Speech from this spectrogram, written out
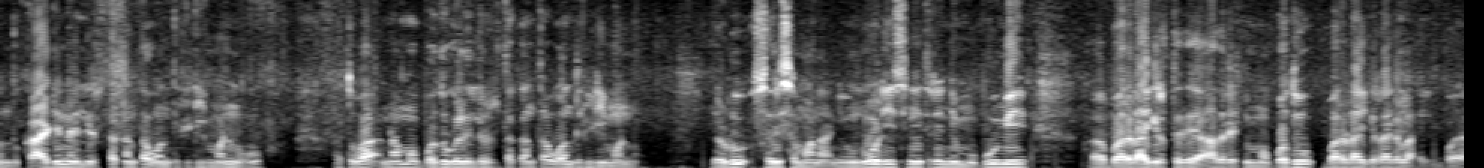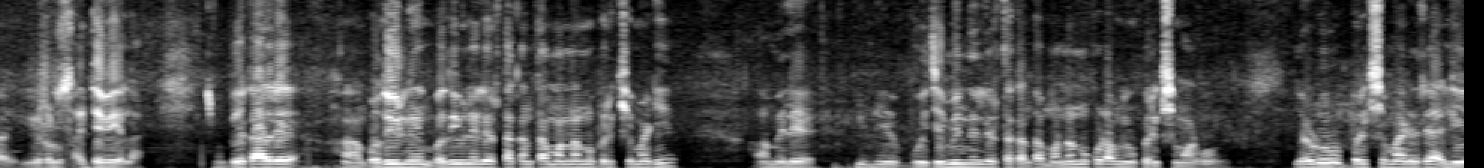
ಒಂದು ಕಾಡಿನಲ್ಲಿರ್ತಕ್ಕಂಥ ಒಂದು ಹಿಡಿ ಮಣ್ಣು ಅಥವಾ ನಮ್ಮ ಬದುಗಳಲ್ಲಿರ್ತಕ್ಕಂಥ ಒಂದು ಹಿಡಿ ಮಣ್ಣು. ಎರಡೂ ಸರಿಸಮಾನ ನೀವು ನೋಡಿ ಸ್ನೇಹಿತರೆ, ನಿಮ್ಮ ಭೂಮಿ ಬರಡಾಗಿರ್ತದೆ. ಆದರೆ ನಿಮ್ಮ ಬದು ಬರಡಾಗಿರಾಗಲ್ಲ. ಇರಲು ಸಾಧ್ಯವೇ ಇಲ್ಲ. ಬೇಕಾದರೆ ಬದುವಿನ, ಬದುವಿನಲ್ಲಿರ್ತಕ್ಕಂಥ ಮಣ್ಣನ್ನು ಪರೀಕ್ಷೆ ಮಾಡಿ ಆಮೇಲೆ ಇಲ್ಲಿ ಜಮೀನಿನಲ್ಲಿರ್ತಕ್ಕಂಥ ಮಣ್ಣನ್ನು ಕೂಡ ನೀವು ಪರೀಕ್ಷೆ ಮಾಡ್ಬೋದು. ಎರಡೂ ಪರೀಕ್ಷೆ ಮಾಡಿದರೆ ಅಲ್ಲಿ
